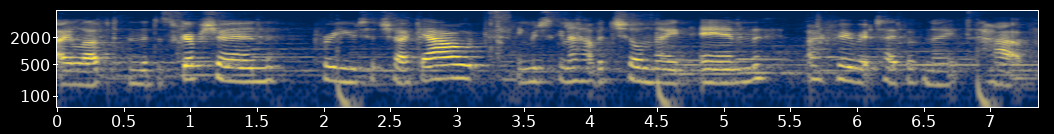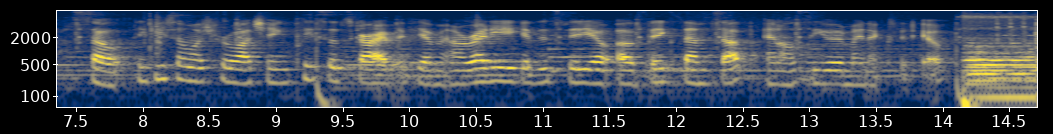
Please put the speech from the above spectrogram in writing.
I left in the description for you to check out. I think we're just going to have a chill night in our favorite type of night to have. So thank you so much for watching. Please subscribe if you haven't already. Give this video a big thumbs up and I'll see you in my next video.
